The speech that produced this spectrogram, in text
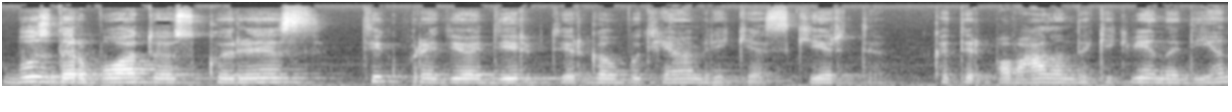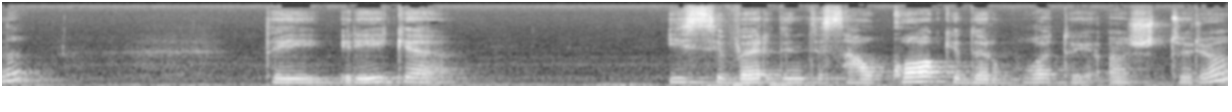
bus darbuotojas, kuris tik pradėjo dirbti ir galbūt jam reikės skirti, kad ir po valandą kiekvieną dieną, tai reikia įsivardinti savo, kokį darbuotoją aš turiu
